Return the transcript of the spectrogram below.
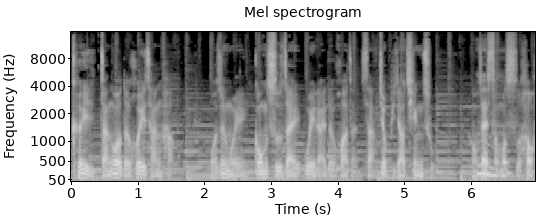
可以掌握得非常好。我认为公司在未来的发展上就比较清楚，我在什么时候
